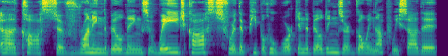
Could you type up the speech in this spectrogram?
uh, costs of running the buildings, wage costs for the people who work in the buildings are going up. We saw the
